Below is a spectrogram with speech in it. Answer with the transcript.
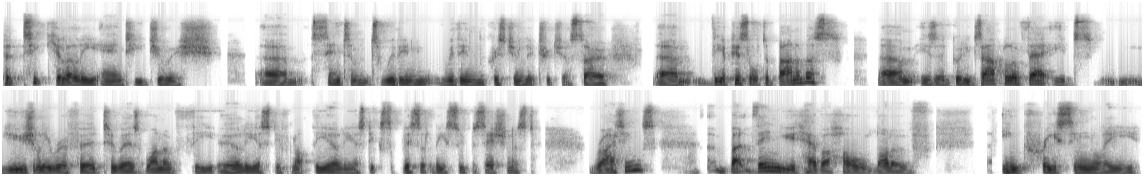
particularly anti-Jewish um, sentiments within within the Christian literature. So um, the Epistle to Barnabas um, is a good example of that. It's usually referred to as one of the earliest, if not the earliest, explicitly supersessionist writings. But then you have a whole lot of increasingly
